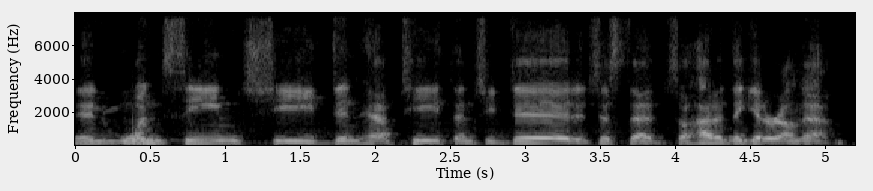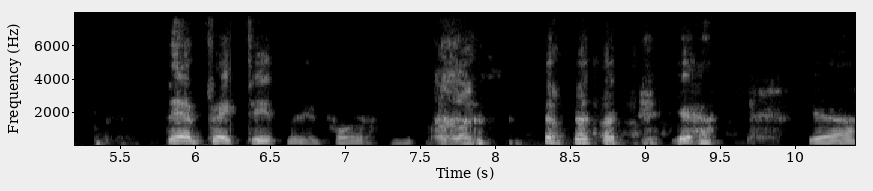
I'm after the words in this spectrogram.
in mm-hmm. one scene she didn't have teeth and she did it's just that so how did they get around that They had fake teeth made for her. yeah, yeah,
